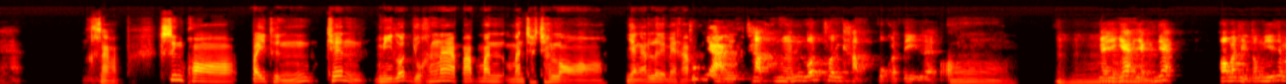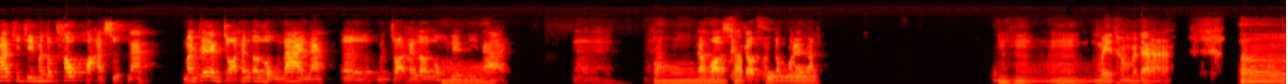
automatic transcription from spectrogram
นะฮะอืมครับ ซึ่งพอไปถึง เช่น มีรถอยู่ข้างหน้าปั๊บมันมันจะชะลออย่างนั้นเลยไหมครับ ทุกอย่างขับเหมือนรถคนขับปกติเลยอ๋ออืมเนี่ยอย่างเงี้ย อย่างเงี้ย พอมาถึงตรงนี้ใช่ไหมจริงๆมันต้องเข้าขวาสุดนะมันก็ยังจอดให้เราลงได้นะเออ มันจอดให้เราลงเลนนี้ได้อ่านะคอ๋รัอบแล้วพอเสร็จครับก็โหมันก็ไปละอือหือไม่ธรรมดา เออ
